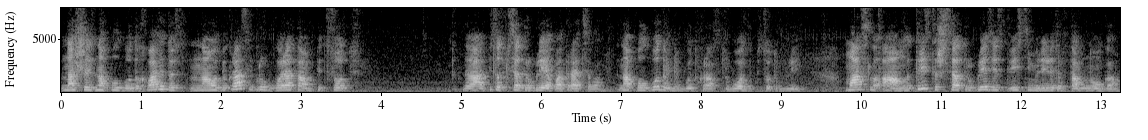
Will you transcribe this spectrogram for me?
на 6, на полгода хватит, то есть на обе краски, грубо говоря, там 500, да, 550 рублей я потратила. На полгода мне будет краски, вот, за 500 рублей. Масло Амлы 360 рублей, здесь 200 миллилитров, там много.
